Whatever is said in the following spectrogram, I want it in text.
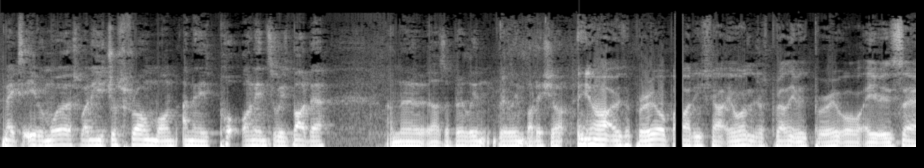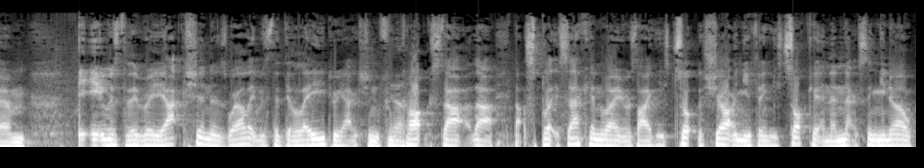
Makes it even worse when he's just thrown one and then he's put one into his body. And uh, that's a brilliant, brilliant body shot. You know? It was a brutal body shot. It wasn't just brilliant. It was brutal. It was. Um, it, it was the reaction as well. It was the delayed reaction from Yeah. Cox. That that that split second where it was like he's took the shot and you think he's took it, and then next thing you know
